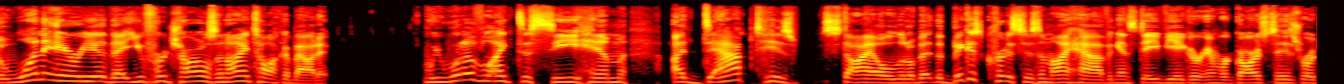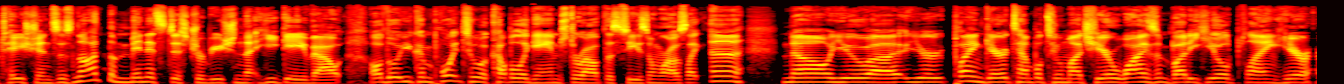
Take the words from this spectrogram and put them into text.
The one area that you've heard Charles and I talk about it, we would have liked to see him adapt his style a little bit. The biggest criticism I have against Dave Joerger in regards to his rotations is not the minutes distribution that he gave out. Although you can point to a couple of games throughout the season where I was like, eh, no, you uh, you're playing Garrett Temple too much here. Why isn't Buddy Hield playing here?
